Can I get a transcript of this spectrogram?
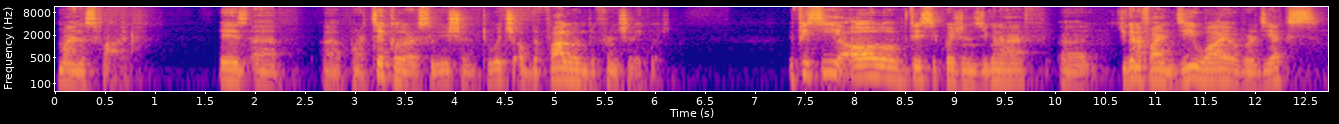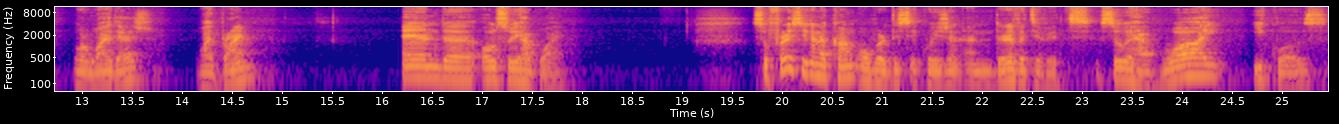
minus 5 is a, a, particular solution to which of the following differential equation? If you see all of these equations, you're gonna have uh, you're gonna find dy over dx or y dash, y prime, and uh, also you have y. So first you're going to come over this equation and derivative it. So we have y equals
